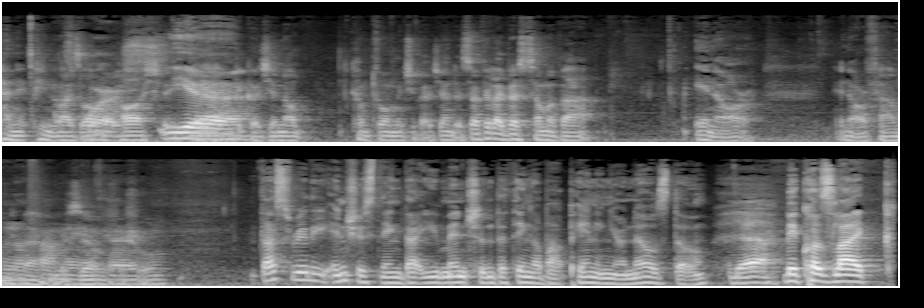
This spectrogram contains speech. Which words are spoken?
penalized a lot more harshly. Yeah. because you're not conforming to that gender. So I feel like there's some of that in our in our family In our back in Brazil okay. for sure. That's really interesting that you mentioned the thing about painting your nails though. Yeah. Because like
